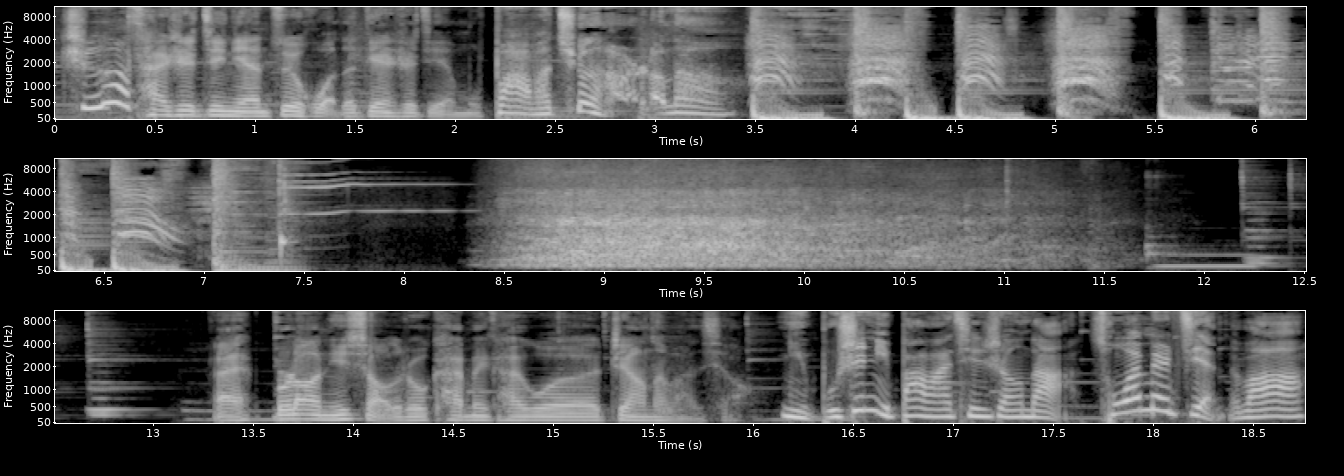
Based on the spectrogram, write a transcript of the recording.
这才是今年最火的电视节目《爸爸去哪儿了》呢？哎，不知道你小的时候开没开过这样的玩笑？你不是你爸妈亲生的，从外面捡的吧？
